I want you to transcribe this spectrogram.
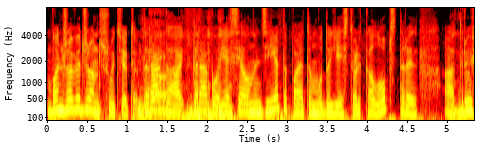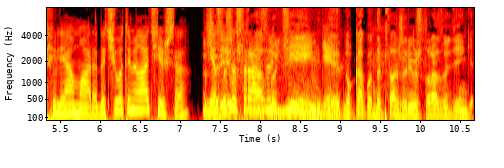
Бон Джови Джон шутит. Дорога, Дорогой, я села на диету, поэтому буду есть только лобстеры, а, трюфели и омары. Да чего ты мелочишься? Ешь Жри уже уж сразу деньги. Ну, как он написал, жри уж сразу деньги.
